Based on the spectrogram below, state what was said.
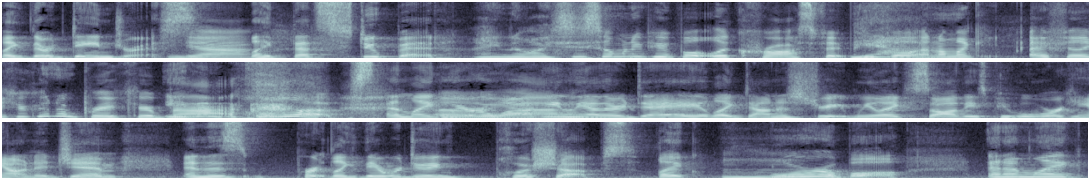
like they're dangerous. Yeah. Like that's stupid. I know. I see so many people like CrossFit people, Yeah. and I'm like, I feel like you're gonna break your back. Even pull-ups. And like we Oh, were walking yeah. the other day, like down a street, and we like saw these people working out in a gym, and this per- like they were doing push-ups, like Mm-hmm. horrible. And I'm like,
